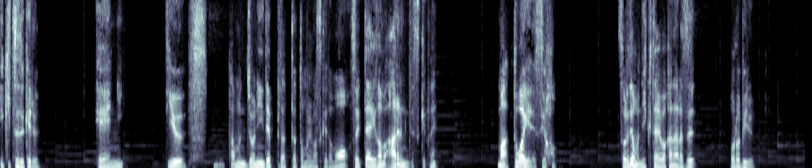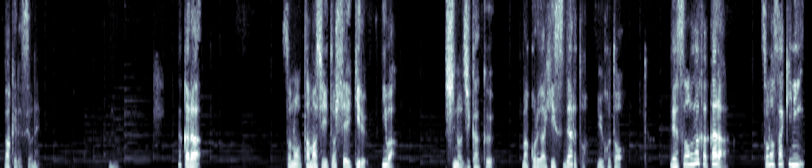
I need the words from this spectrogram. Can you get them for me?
生き続ける。永遠に。っていう、多分ジョニー・デップだったと思いますけども、そういった映画もあるんですけどね。まあ、とはいえですよ。それでも肉体は必ず滅びるわけですよね。うん、だから、その魂として生きるには、死の自覚、まあこれが必須であるということ。で、その中から、その先に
